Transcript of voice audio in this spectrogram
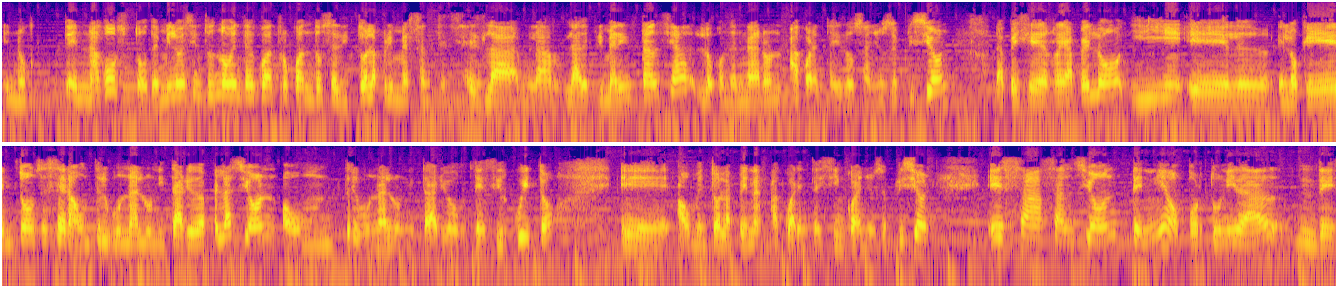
en, agosto de 1994 cuando se dictó la primera sentencia. Es la, la, de primera instancia, lo condenaron a 42 años de prisión. La PGR apeló y el, lo que entonces era un tribunal unitario de apelación o un tribunal unitario de circuito eh, aumentó la pena a 45 años de prisión. Esa sanción tenía oportunidad de,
